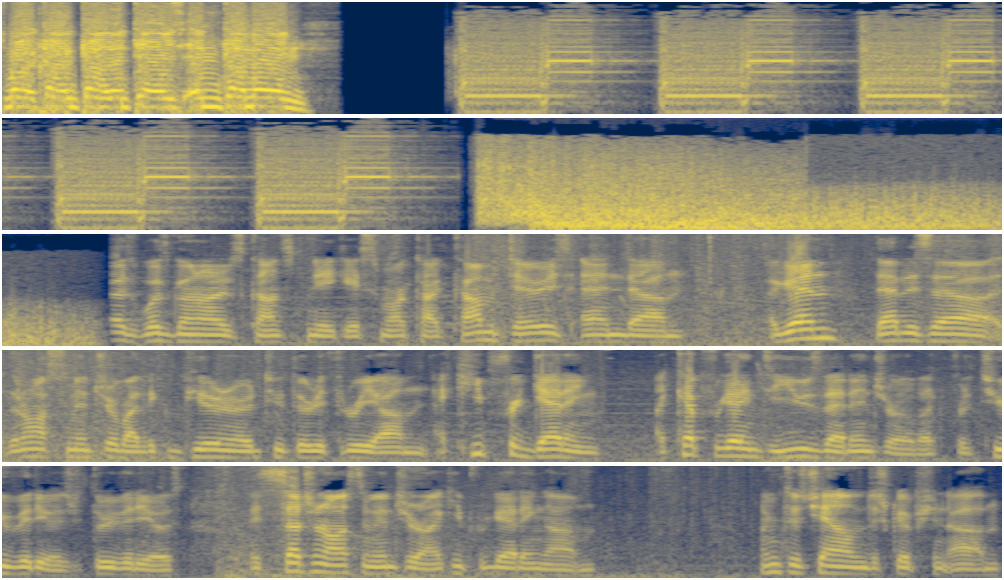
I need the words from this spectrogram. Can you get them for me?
COD commentaries incoming! guys, what's going on? It's Constantine, aka Smart COD Commentaries, and um, again, that is uh, an awesome intro by the Computer Nerd 233. Um, I keep forgetting, I kept forgetting to use that intro, like for two videos or three videos. It's such an awesome intro, I keep forgetting. Um, link to his channel in the description. Um,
